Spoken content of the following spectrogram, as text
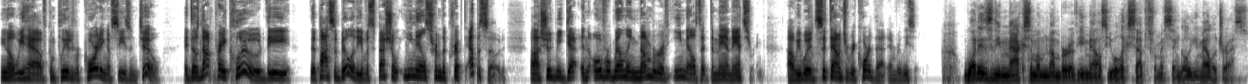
you know we have completed recording of season two, it does not preclude the the possibility of a special emails from the crypt episode. Uh, should we get an overwhelming number of emails that demand answering, uh, we would sit down to record that and release it. what is the maximum number of emails you will accept from a single email address?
